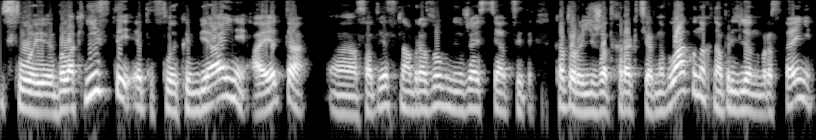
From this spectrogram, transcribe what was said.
слой волокнистый, это слой комбиальный, а это соответственно, образованные уже остеоциты, которые лежат характерно в лакунах на определенном расстоянии.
